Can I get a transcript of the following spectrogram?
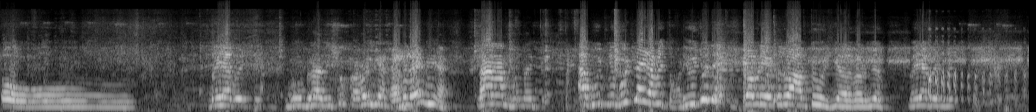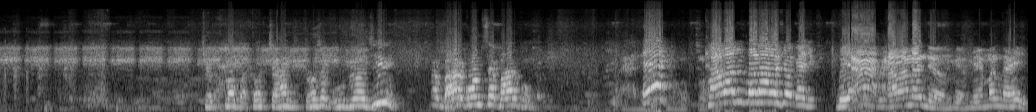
ઓ. બરાબર છે. ગોબરાજી શું કરો યાર? તમે લઈ ગયા ના ના મને આ બૂટની બૂટ લઈને આપણે તોડ્યું હતું ને તો આપણે એકલું આવતું હશે હળવળું બરાબર છે. બધો ચા લીધો છે ગોબરાજી. આ બાર ગોમ છે બાર ગોમ. એ ખાવાનું બનાવો છો ભૈયા ખાવામાં જ મહેમાન નહીં.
